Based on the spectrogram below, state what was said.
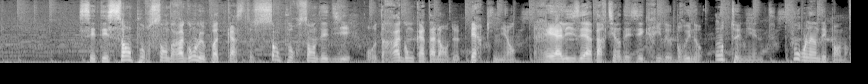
C'était 100% Dragon, le podcast 100% dédié aux dragons catalans de Perpignan, réalisé à partir des écrits de Bruno Ontenient pour l'Indépendant.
